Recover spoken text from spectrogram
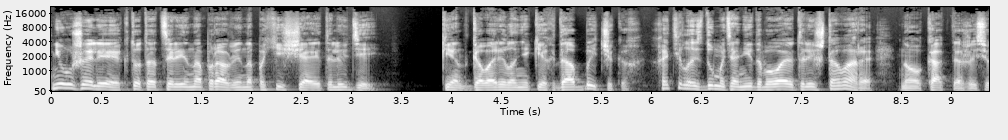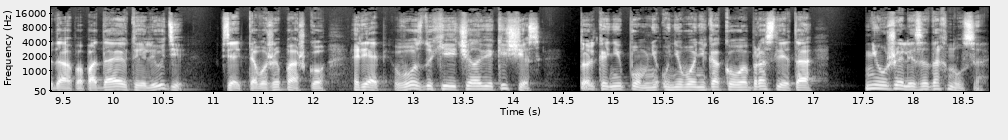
Неужели кто-то целенаправленно похищает людей? Кент говорил о неких добытчиках. Хотелось думать, они добывают лишь товары, но как-то же сюда попадают и люди. Взять того же Пашку. Рябь в воздухе, и человек исчез. Только не помню у него никакого браслета. Неужели задохнулся?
